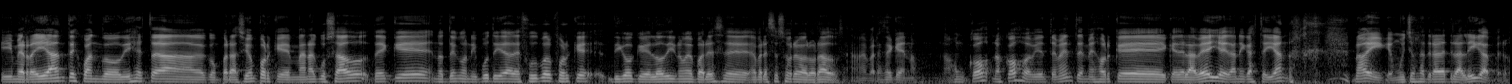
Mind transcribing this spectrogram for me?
Y me reía antes cuando dije esta comparación porque me han acusado de que no tengo ni puta idea de fútbol porque digo que Lodi no me parece me parece sobrevalorado. O sea, me parece que no, no un cojo, no cojo, evidentemente, mejor que, que De La Bella y Dani Castellano. no, y que muchos laterales de la liga, pero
